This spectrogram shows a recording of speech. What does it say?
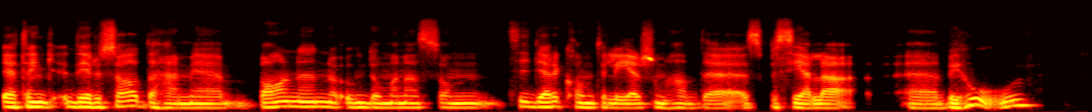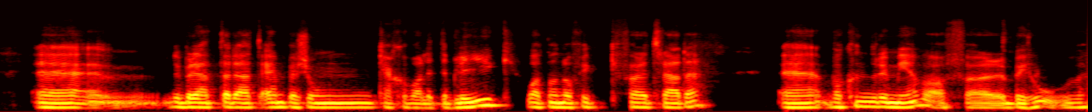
jag tänk, det du sa, det här med barnen och ungdomarna som tidigare kom till er som hade speciella eh, behov. Eh, du berättade att en person kanske var lite blyg och att man då fick företräde. Eh, vad kunde det mer vara för behov?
